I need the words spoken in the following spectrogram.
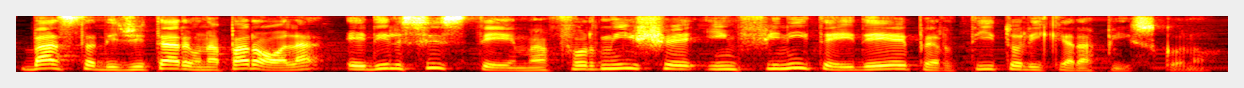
Basta digitare una parola ed il sistema fornisce infinite idee per titoli che rapiscono.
